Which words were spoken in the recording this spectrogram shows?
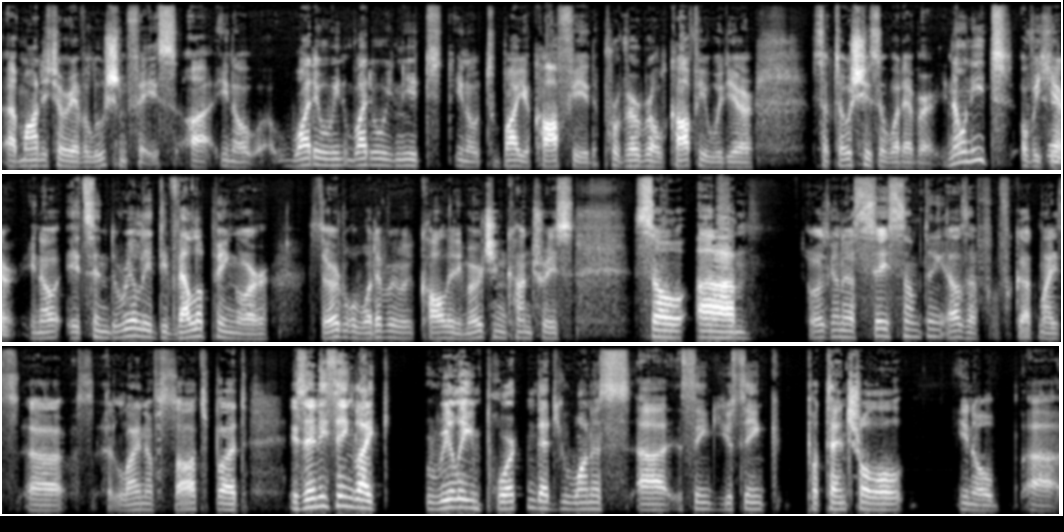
uh, monetary evolution phase uh, you know why do we why do we need you know to buy your coffee the proverbial coffee with your satoshis or whatever no need over here yeah. you know it's in the really developing or third world whatever we call it emerging countries so um I was gonna say something else. I forgot my uh, line of thoughts. But is anything like really important that you want to uh, think? You think potential, you know, uh,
